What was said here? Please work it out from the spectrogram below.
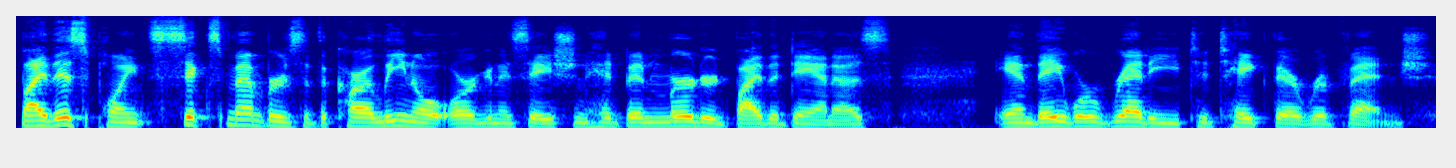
By this point, six members of the Carlino organization had been murdered by the Dannas, and they were ready to take their revenge.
